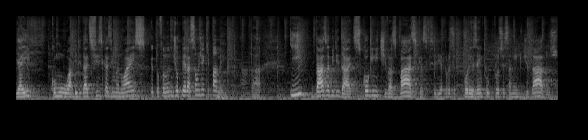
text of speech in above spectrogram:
E aí, como habilidades físicas e manuais, eu estou falando de operação de equipamento, tá? E das habilidades cognitivas básicas, que seria, por exemplo, processamento de dados,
